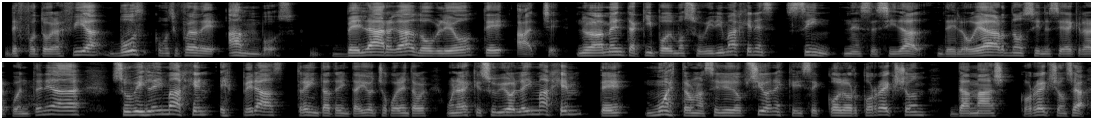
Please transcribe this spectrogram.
de fotografía, booth como si fuera de ambos. B larga W T H. Nuevamente aquí podemos subir imágenes sin necesidad de loguearnos, sin necesidad de crear cuenta ni nada. Subís la imagen, esperás 30, 38, 40. Una vez que subió la imagen, te muestra una serie de opciones que dice Color Correction, Damage Correction. O sea,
